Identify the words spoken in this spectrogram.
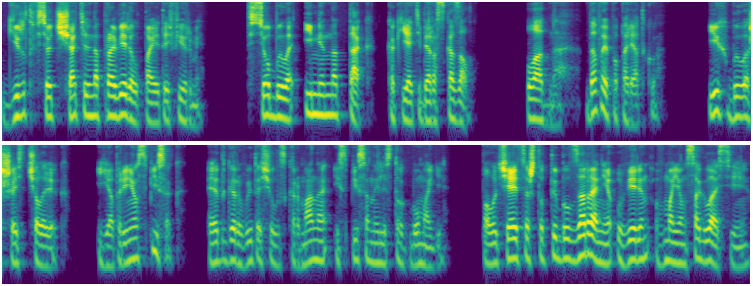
Гирт все тщательно проверил по этой фирме. Все было именно так, как я тебе рассказал. Ладно, давай по порядку. Их было шесть человек. Я принес список. Эдгар вытащил из кармана исписанный листок бумаги. «Получается, что ты был заранее уверен в моем согласии»,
